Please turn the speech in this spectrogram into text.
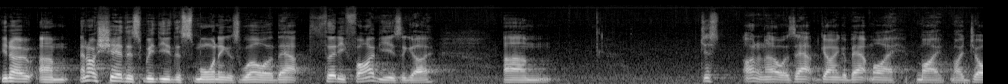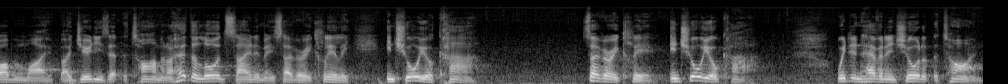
You know, um, and I'll share this with you this morning as well. About 35 years ago, um, just, I don't know, I was out going about my, my, my job and my, my duties at the time, and I heard the Lord say to me so very clearly insure your car. So very clear insure your car. We didn't have it insured at the time,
